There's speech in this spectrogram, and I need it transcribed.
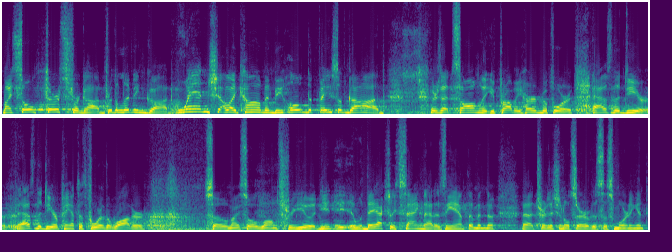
My soul thirsts for God, for the living God. When shall I come and behold the face of God? There's that song that you've probably heard before, As the Deer, as the deer panteth for the water so my soul longs for you. And they actually sang that as the anthem in the uh, traditional service this morning. And,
